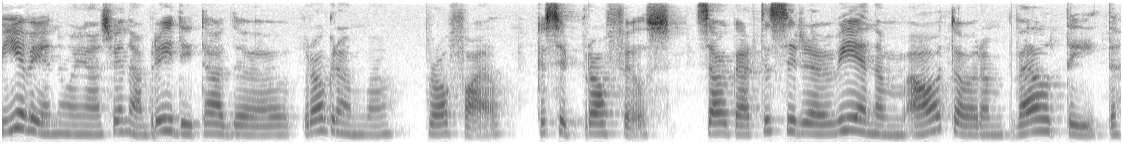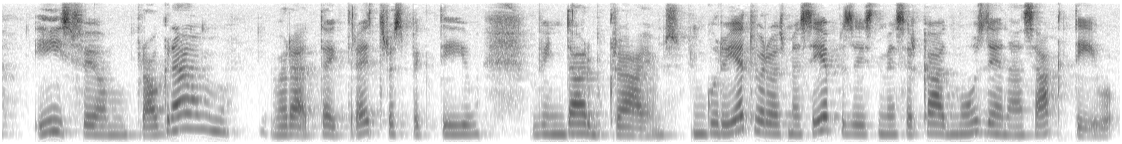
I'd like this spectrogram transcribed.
Pievienojās vienā brīdī tāda programma Profile, kas ir profils. Savukārt tas ir vienam autoram veltīta īsfilmu programma, varētu teikt, retrospektīva, viņa darbu krājums, kuru ietvaros mēs iepazīstamies ar kādu mūsdienās aktīvu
